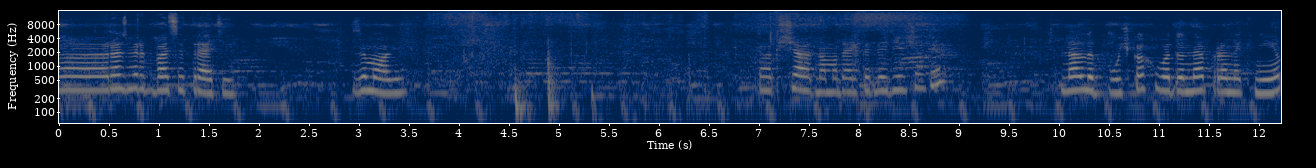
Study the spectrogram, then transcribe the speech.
Е, Розмір 23. Зимові. Так, ще одна моделька для дівчинки. На липучках водонепроникні.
